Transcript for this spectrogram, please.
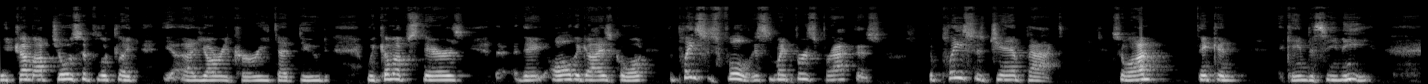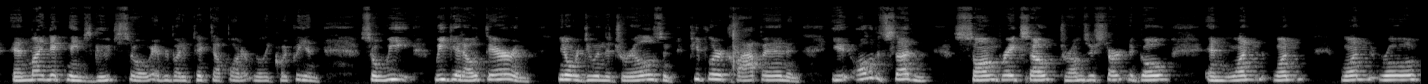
We come up. Joseph looked like uh, a Jari Kurri type dude. We come upstairs. They all the guys go out. The place is full. This is my first practice. The place is jam packed. So I'm thinking they came to see me, and my nickname's Gooch, so everybody picked up on it really quickly. And so we we get out there and you know we're doing the drills and people are clapping and you, all of a sudden song breaks out, drums are starting to go, and one one one row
